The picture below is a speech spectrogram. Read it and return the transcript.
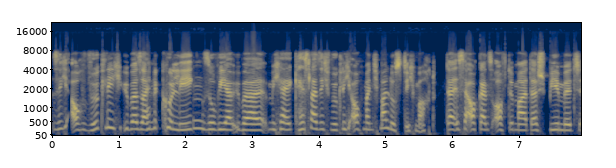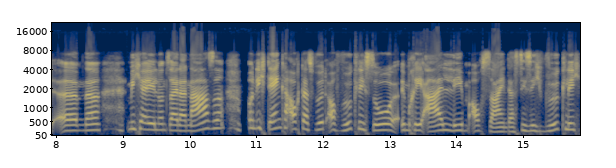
sich auch wirklich über seine Kollegen, so wie er über Michael Kessler sich wirklich auch manchmal lustig macht. Da ist ja auch ganz oft immer das Spiel mit ähm, ne, Michael und seiner Nase. Und ich denke auch, das wird auch wirklich so im realen Leben auch sein, dass die sich wirklich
